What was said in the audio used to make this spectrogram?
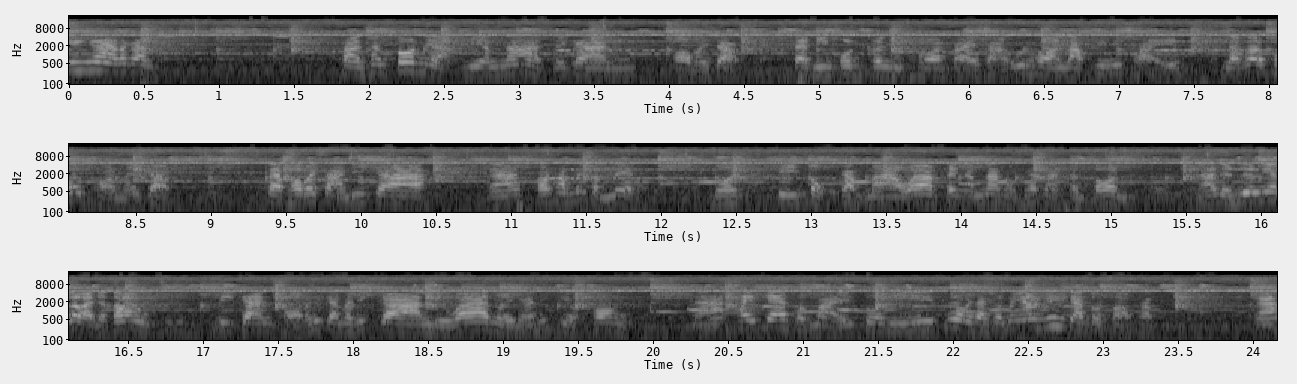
ง่ายๆแล้วกัน ศาลชั้นต้นเนี่ยมีอำนาจในการออกหมายจับ แต่มีคนเคยอุทธรณ์ไปศาลอุทธรณ์รับวินิจฉัย แล้วก็เพิกถอนหมายจับ แต่พอไปศาลฎีกานะเขาทำไม่สำเร็จโดยตีตกกลับมาว่าเป็นอำนาจของแค่ศาลชั้นต้นนะเดี๋ยวเรื่องนี้เราอาจจะต้องมีการขอไปที่การมาธิการ หรือว่าหน่วยงานที่เกี่ยวข้องนะให้แก้กฎหมายตัวนี้เพื่อประชาชนไม่งั้นไม่มีการตรวจสอบครับนะ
